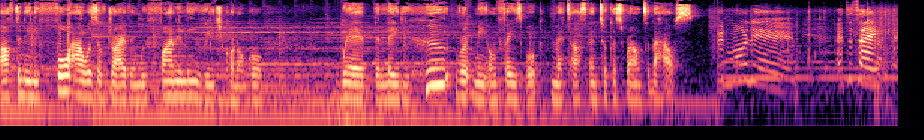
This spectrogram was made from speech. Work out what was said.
After nearly four hours of driving, we finally reached Konongo, where the lady who wrote me on Facebook met us and took us round to the house. Good morning. It's a say.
